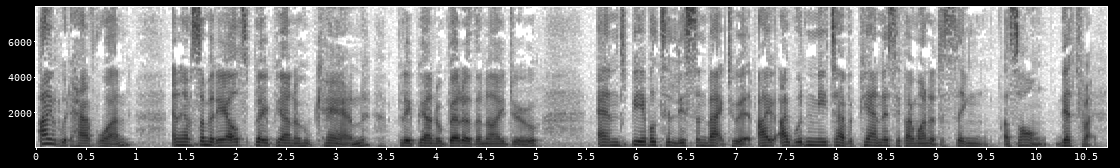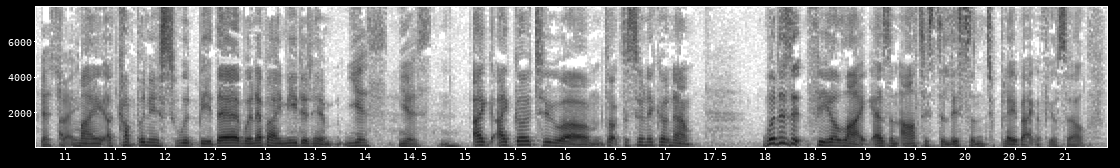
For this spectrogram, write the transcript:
I would have one and have somebody else play piano who can play piano better than I do and be able to listen back to it. I, I wouldn't need to have a pianist if I wanted to sing a song. That's right. That's right. My accompanist would be there whenever I needed him. yes, yes. I, I go to um, Dr. Sunico now. What does it feel like as an artist to listen to playback of yourself?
